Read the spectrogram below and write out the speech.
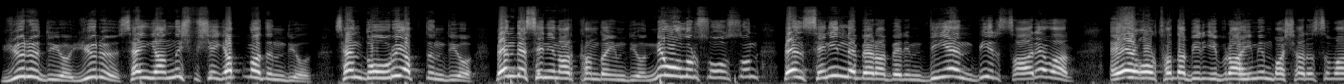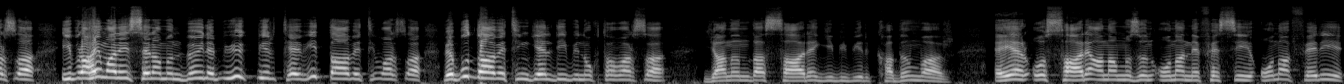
Yürü diyor yürü sen yanlış bir şey yapmadın diyor. Sen doğru yaptın diyor. Ben de senin arkandayım diyor. Ne olursa olsun ben seninle beraberim diyen bir sare var. Eğer ortada bir İbrahim'in başarısı varsa İbrahim aleyhisselamın böyle büyük bir tevhid daveti varsa ve bu davetin geldiği bir nokta varsa yanında Sare gibi bir kadın var. Eğer o Sare anamızın ona nefesi ona feri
